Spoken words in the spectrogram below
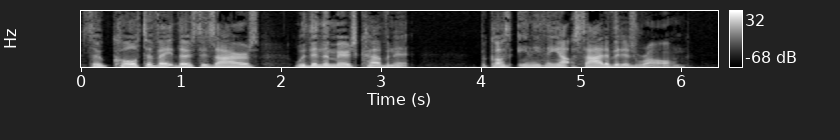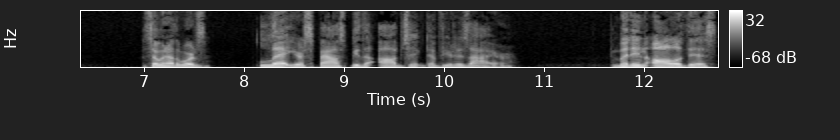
So cultivate those desires within the marriage covenant because anything outside of it is wrong. So, in other words, let your spouse be the object of your desire. But in all of this,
